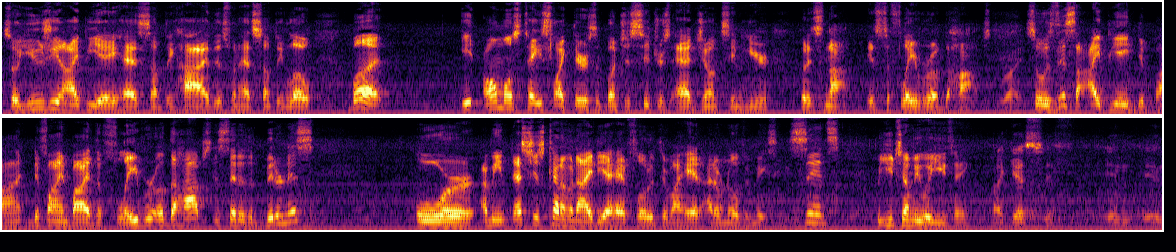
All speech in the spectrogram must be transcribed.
So usually an IPA has something high, this one has something low, but it almost tastes like there's a bunch of citrus adjuncts in here, but it's not. It's the flavor of the hops. Right. So is this an IPA defi- defined by the flavor of the hops instead of the bitterness? Or, I mean, that's just kind of an idea I had floated through my head. I don't know if it makes any sense, but you tell me what you think. I guess if in in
